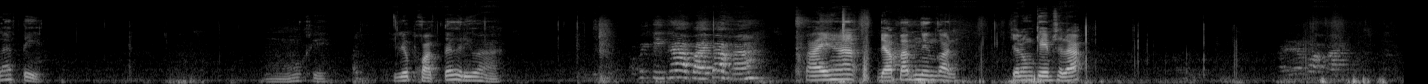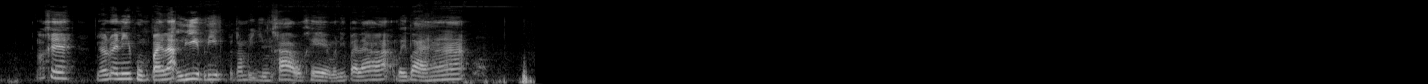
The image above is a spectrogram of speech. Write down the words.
ลลาเตกอ๋อโอเคทีเรียกพอร์เตอร์ดีกว่าเอาไปกินข้าวไปป่ะคะ ไปฮะ เดี๋ยวแป๊บหนึ่งก่อน จะลงเกมเสร็จแล้วไปแล้วก็ไปโอเค งั้นวันนี้ผมไปละ รีบรีบต้องไปกินข้าว โอเค วันนี้ไปแล้วฮะ บ๊ายบายฮะ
